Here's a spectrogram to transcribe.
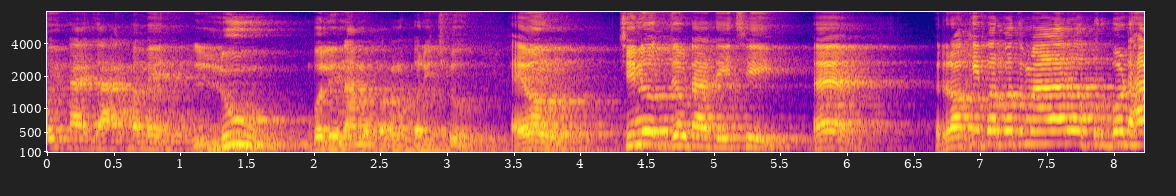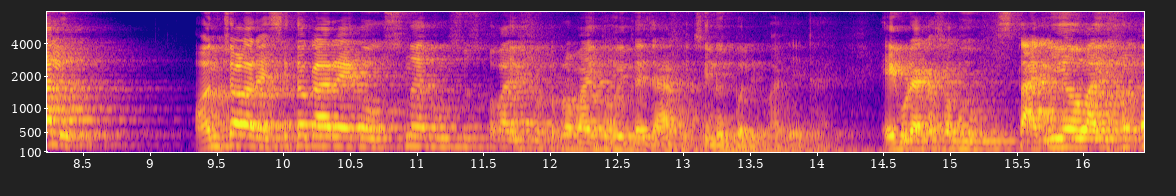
ହୋଇଥାଏ ଯାହାକୁ ଆମେ ଲୁ ବୋଲି ନାମକରଣ କରିଛୁ। ଏବଂ ଚିନୁକ୍ ଯେଉଁଟା ଦେଇଛି ଏଁ, ରକି ପର୍ବତମାଳାର ପୂର୍ବ ଢାଲୁ ଅଞ୍ଚଳରେ ଶୀତକାଳରେ ଏକ ଉଷ୍ଣ ଏବଂ ଶୁଷ୍କ ବାୟୁ ସ୍ରୋତ ପ୍ରବାହିତ ହୋଇଥାଏ ଯାହାକୁ ଚିନୁକ୍ ବୋଲି କୁହାଯାଇଥାଏ ଏଗୁଡ଼ାକ ସବୁ ସ୍ଥାନୀୟ ବାୟୁ ସ୍ରୋତ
